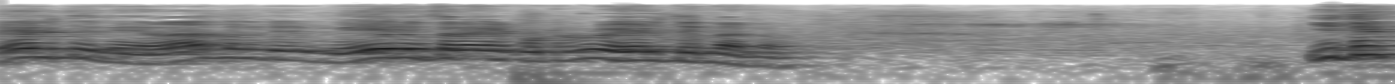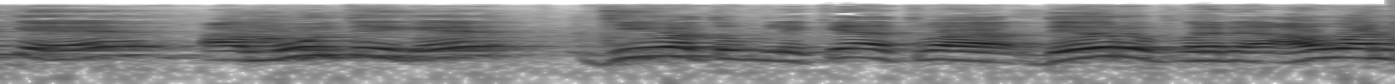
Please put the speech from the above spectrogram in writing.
ಹೇಳ್ತೀನಿ, ಅದಾದ್ಮೇಲೆ ಏನು ತರ ಕೊಟ್ಟರು ಹೇಳ್ತೀನಿ ನಾನು. ಇದಕ್ಕೆ ಆ ಮೂರ್ತಿಗೆ ಜೀವ ತುಂಬಲಿಕ್ಕೆ ಅಥವಾ ದೇವರು ಬರ- ಆಹ್ವಾನ,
